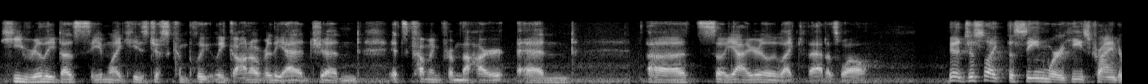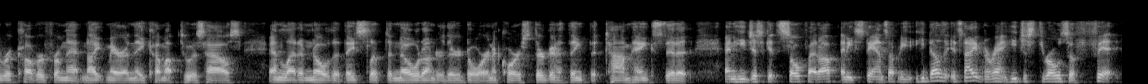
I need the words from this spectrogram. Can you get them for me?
he really does seem like he's just completely gone over the edge, and it's coming from the heart and uh, so yeah, I really liked that as well. Yeah, just like the scene where he's trying to recover from that nightmare and they come up to his house and let him know that they slipped a note under their door. And of course, they're going to think that Tom Hanks did it. And he just gets so fed up and he stands up and he, he does it's not even a rant. He just throws a fit.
